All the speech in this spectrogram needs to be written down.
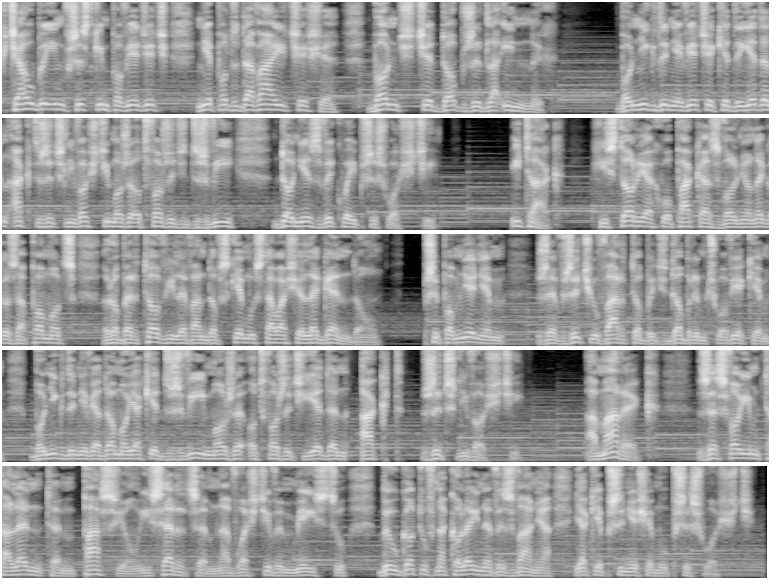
Chciałby im wszystkim powiedzieć: nie poddawajcie się, bądźcie dobrzy dla innych, bo nigdy nie wiecie, kiedy jeden akt życzliwości może otworzyć drzwi do niezwykłej przyszłości. I tak, historia chłopaka zwolnionego za pomoc Robertowi Lewandowskiemu stała się legendą. Przypomnieniem, że w życiu warto być dobrym człowiekiem, bo nigdy nie wiadomo, jakie drzwi może otworzyć jeden akt życzliwości. A Marek, ze swoim talentem, pasją i sercem na właściwym miejscu, był gotów na kolejne wyzwania, jakie przyniesie mu przyszłość.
